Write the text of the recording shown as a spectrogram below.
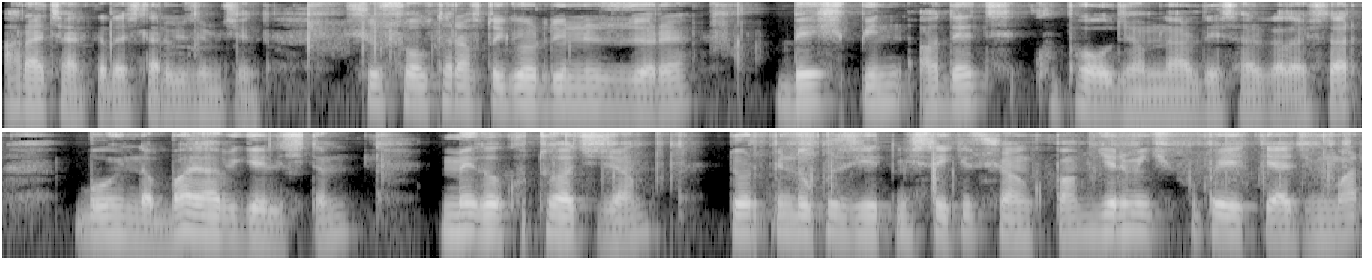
araç arkadaşlar bizim için. Şu sol tarafta gördüğünüz üzere 5000 adet kupa olacağım neredeyse arkadaşlar. Bu oyunda baya bir geliştim. Mega kutu açacağım. 4978 şu an kupam. 22 kupaya ihtiyacım var.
